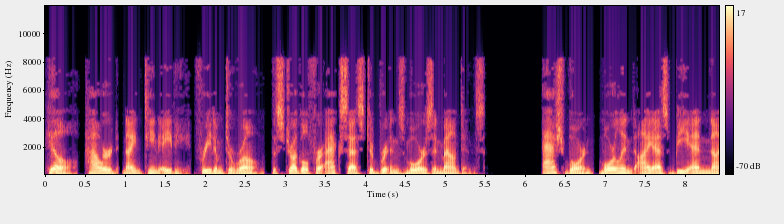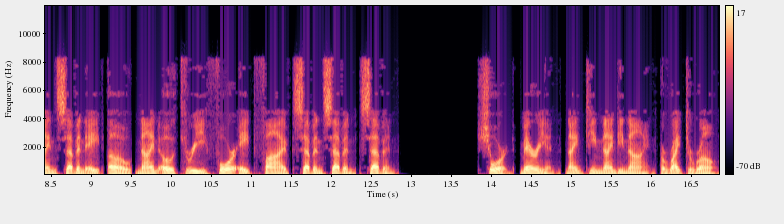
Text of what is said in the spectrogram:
Hill, Howard 1980 Freedom to Roam, The Struggle for Access to Britain's Moors and Mountains. Ashbourne, Moorland ISBN 978-0-903485-77-7 Shoard, Marion A Right to Roam.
